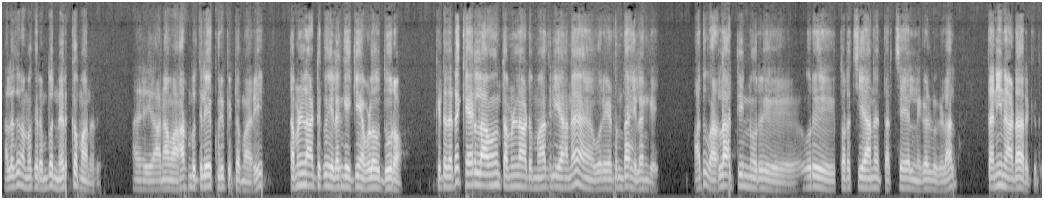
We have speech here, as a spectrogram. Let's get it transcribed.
அல்லது நமக்கு ரொம்ப நெருக்கமானது. நாம் நாம ஆரம்பத்திலேயே குறிப்பிட்ட மாதிரி தமிழ்நாட்டுக்கும் இலங்கைக்கும் எவ்வளவு தூரம்? கிட்டத்தட்ட கேரளாவும் தமிழ்நாடு மாதிரியான ஒரு இடம் தான் இலங்கை. அது வரலாற்றின் ஒரு ஒரு தொடர்ச்சியான தற்செயல் நிகழ்வுகளால் தனி நாடா இருக்குது.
